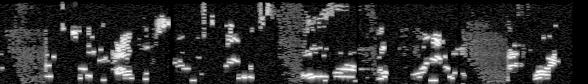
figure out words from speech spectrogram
and say, I will choose this over the freedom that Christ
